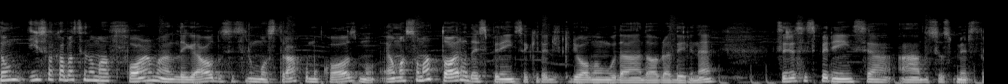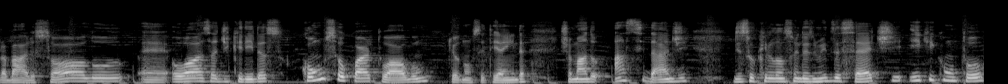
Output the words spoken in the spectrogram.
Então, isso acaba sendo uma forma legal do Cícero mostrar como Cosmo é uma somatória da experiência que ele adquiriu ao longo da, da obra dele, né? Seja essa experiência a dos seus primeiros trabalhos solo, é, ou as adquiridas com o seu quarto álbum, que eu não citei ainda, chamado A Cidade, disco que ele lançou em 2017 e que contou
